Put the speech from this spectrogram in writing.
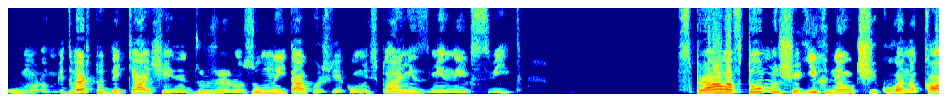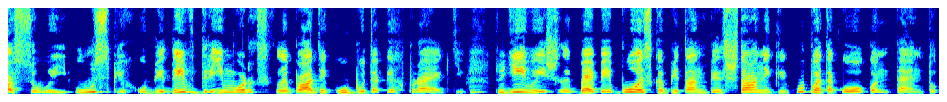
гумором, відверто дитячий, не дуже розумний, також в якомусь плані змінив світ. Справа в тому, що їх неочікувано касовий успіх убідив DreamWorks склепати купу таких проєктів. Тоді й вийшли Бебі Бос, Капітан Піштаник і купа такого контенту.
